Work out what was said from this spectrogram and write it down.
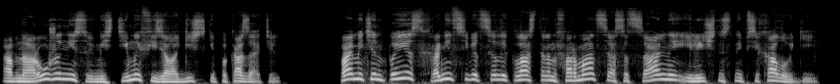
Обнаружен несовместимый физиологический показатель. Память НПС хранит в себе целый кластер информации о социальной и личностной психологии.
